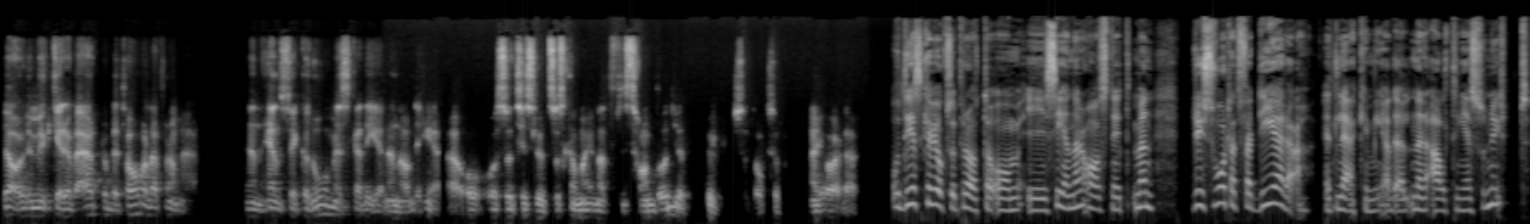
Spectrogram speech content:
ja, hur mycket är det värt att betala för de här den hälsoekonomiska delen av det hela och, och, så till slut så ska man ju naturligtvis ha en budget på sjukhuset också för att göra det. Och det ska vi också prata om i senare avsnitt. Men det är svårt att värdera ett läkemedel när allting är så nytt.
